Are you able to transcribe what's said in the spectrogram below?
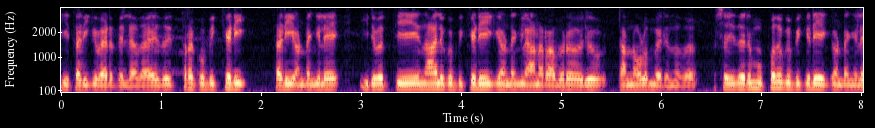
ഈ തടിക്ക് വരത്തില്ല. അതായത് ഇത്ര കുബിക്കടി തടി ഉണ്ടെങ്കിൽ ഇരുപത്തി നാല് കുബിക്കടിയൊക്കെ ഉണ്ടെങ്കിലാണ് റബ്ബർ ഒരു ടണ്ണോളം വരുന്നത്. പക്ഷേ ഇതൊരു മുപ്പത് കുബിക്കടിയൊക്കെ ഉണ്ടെങ്കിൽ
